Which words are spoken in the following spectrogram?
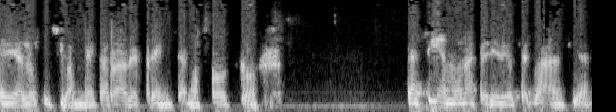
eh, locución, en esa rueda de prensa, nosotros hacíamos una serie de observancias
